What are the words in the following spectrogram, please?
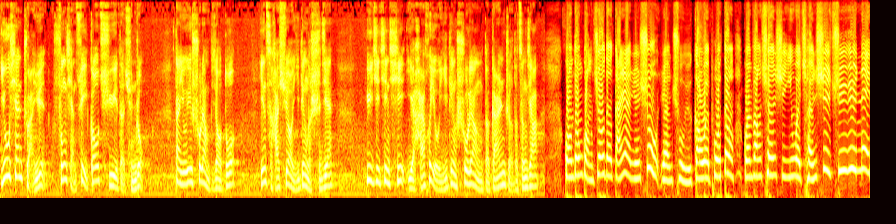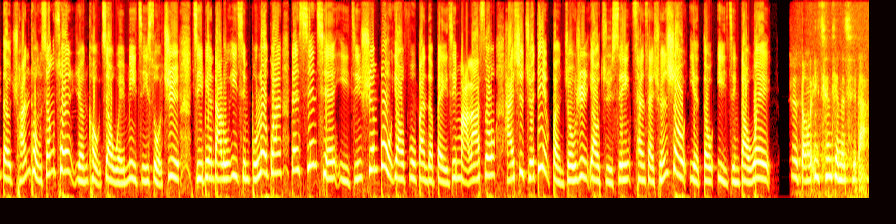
优先转运风险最高区域的群众，但由于数量比较多。因此还需要一定的时间，预计近期也还会有一定数量的感染者的增加。广东广州的感染人数仍处于高位波动，官方称是因为城市区域内的传统乡村人口较为密集所致。即便大陆疫情不乐观，但先前已经宣布要复办的北京马拉松，还是决定本周日要举行，参赛选手也都已经到位，是等了一千天的期待。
